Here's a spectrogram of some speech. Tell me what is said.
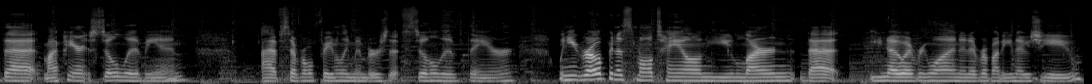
that my parents still live in. I have several family members that still live there. When you grow up in a small town, you learn that you know everyone and everybody knows you,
